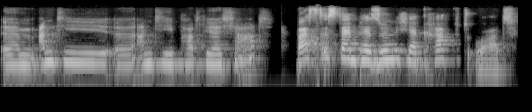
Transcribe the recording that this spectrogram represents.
ähm, anti, äh, Anti-Patriarchat. Was ist dein persönlicher Kraftort?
